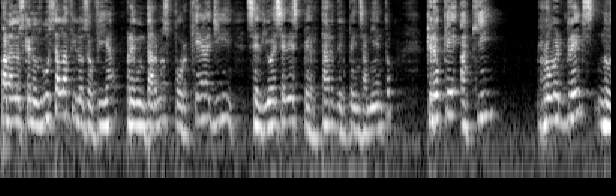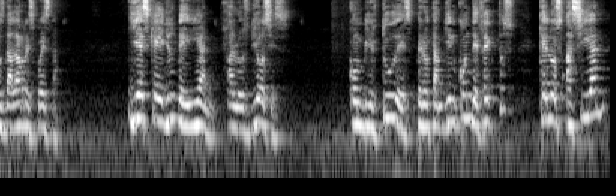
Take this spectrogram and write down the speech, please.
Para los que nos gusta la filosofía, preguntarnos por qué allí se dio ese despertar del pensamiento Creo que aquí Robert Graves nos da la respuesta. Y es que ellos veían a los dioses con virtudes, pero también con defectos, que los hacían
